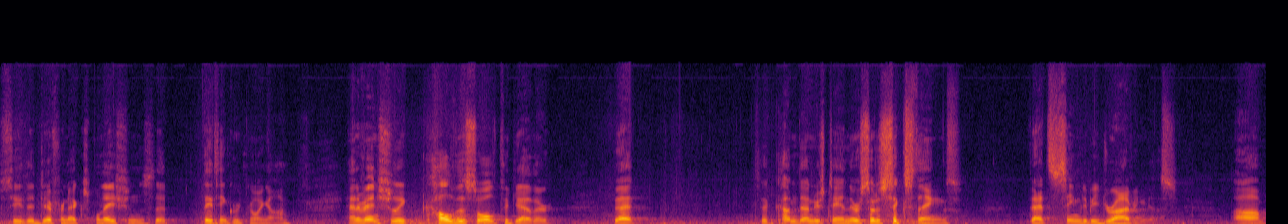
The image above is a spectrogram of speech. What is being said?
see the different explanations that they think are going on, and eventually cull this all together that to come to understand there are sort of six things that seem to be driving this. Um,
